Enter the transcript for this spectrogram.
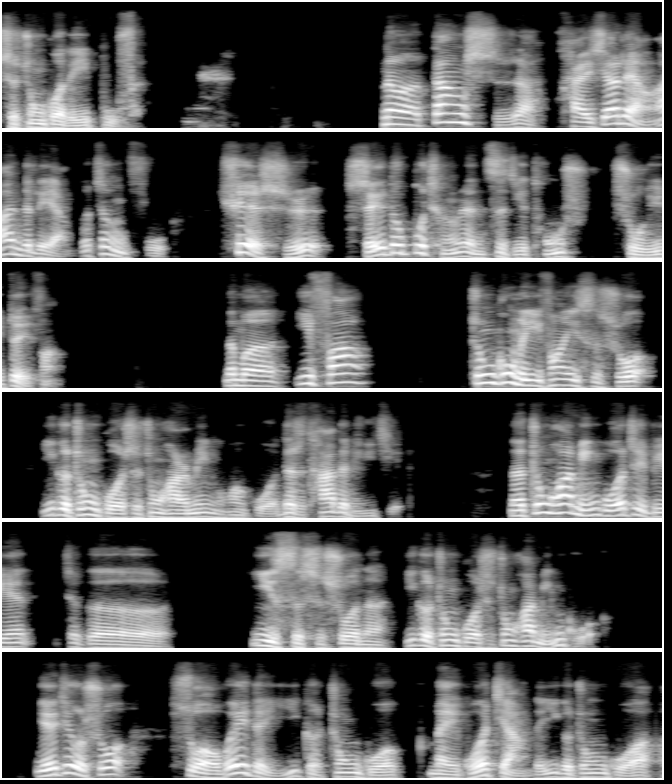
是中国的一部分。那么当时啊，海峡两岸的两个政府确实谁都不承认自己同属属于对方。那么一方，中共的一方意思说，一个中国是中华人民共和国，那是他的理解。那中华民国这边这个。意思是说呢，一个中国是中华民国，也就是说，所谓的一个中国，美国讲的一个中国，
